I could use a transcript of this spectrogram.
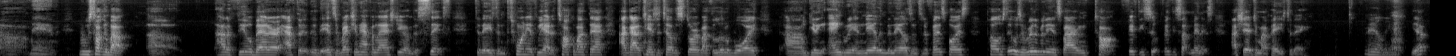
oh man, we was talking about uh, how to feel better after the, insurrection happened last year on the sixth. Today's the twentieth. We had to talk about that. I got a chance to tell the story about the little boy um, getting angry and nailing the nails into the fence post. Post. It was a really, really inspiring talk. 50, 50 something minutes. I shared to my page today. Really. Yep.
